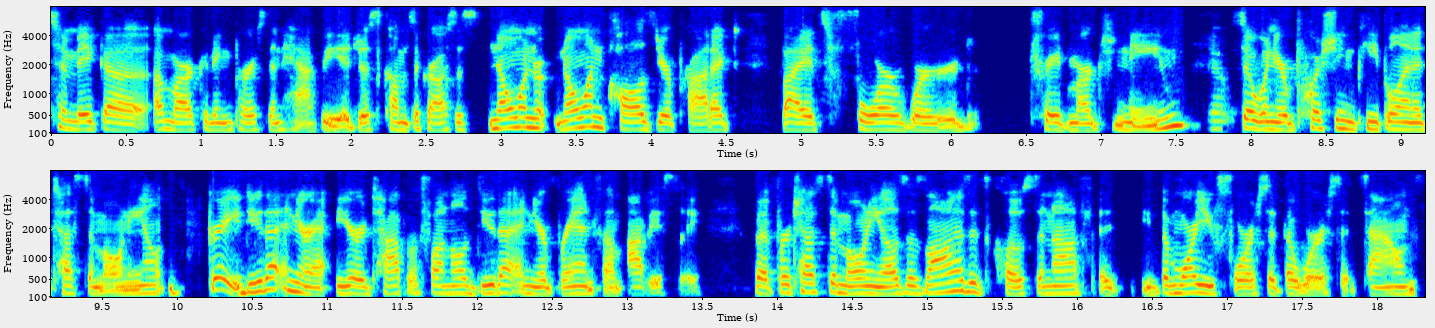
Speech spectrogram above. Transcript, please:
to make a, a marketing person happy. It just comes across as no one no one calls your product by its four word trademarked name. Yep. So when you're pushing people in a testimonial, great, do that in your your top of funnel, do that in your brand film, obviously. But for testimonials, as long as it's close enough, it, the more you force it, the worse it sounds.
